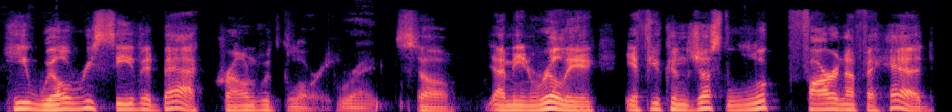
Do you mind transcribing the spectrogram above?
he will receive it back, crowned with glory. Right. So, I mean, really, if you can just look far enough ahead,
